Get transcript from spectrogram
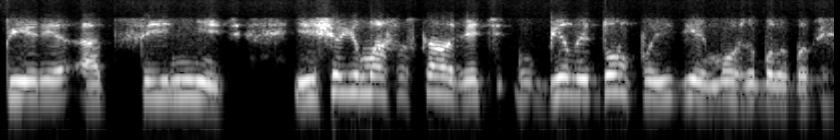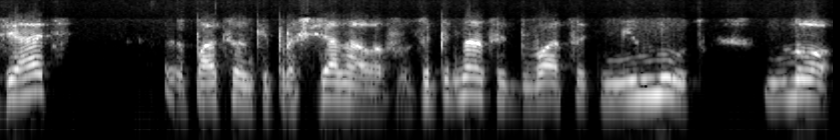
переоценить. И еще Юмаша сказал, ведь Белый дом, по идее, можно было бы взять, э, по оценке профессионалов, за 15-20 минут, но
